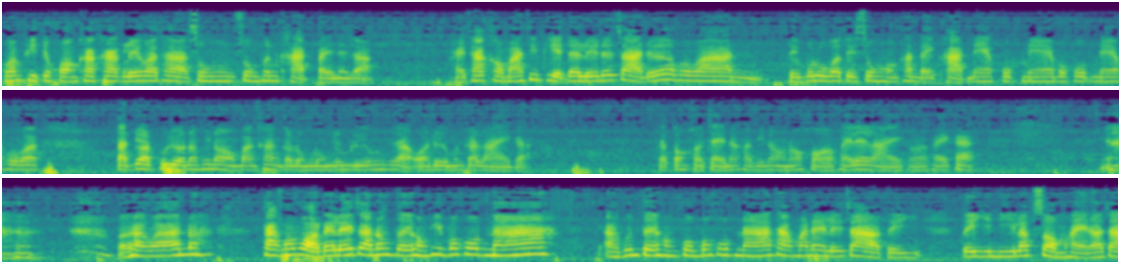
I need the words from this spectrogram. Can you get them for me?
ความผิดเจ้าของคักๆเลยว่าถ้าส่งส่งเพิ่นขาดไปเนี่ยจ้ะ ให้ทักเข้ามาที่เพจได้เลยเด้อจ้าเด้อเพราะว่าเตยบรู้ว่าตยส่งของท่านใดขาดแน่ครบแน่บ่ครบแน่เพราะว่าตัดยอดผู้เดียวนะพี่น้องบางครั้งก็ลงลงลืมลืมๆจ้ะออเดอร์มันก็ลายกะก็ต้องเข้าใจนะคะพี่น้องเนาะขออภัยหลายๆขออภัยค่ะบางครั้งว่าเนาะทักมาบอกได้เลยจ้าน้องเตยของพี่บ่ครบนะอ่าคุณเตยของผมบ่ครบนะทักมาได้เลยจ้าเตยเตยยินดีรับซ่อมให้นะจ้า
